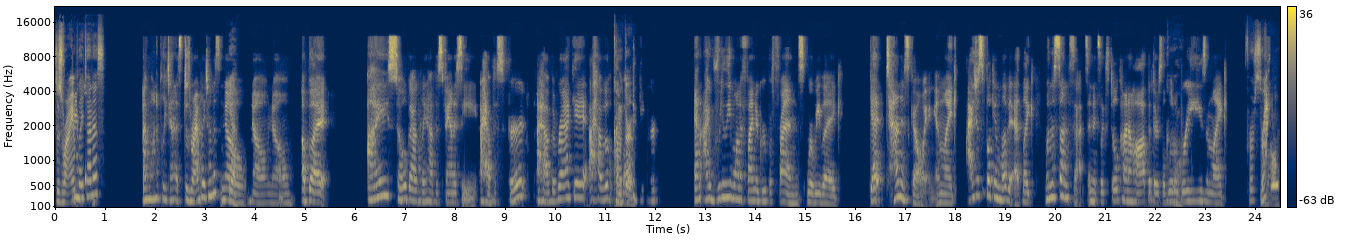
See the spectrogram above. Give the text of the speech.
Does Ryan play tennis? I want to play tennis. Does Ryan play tennis? No, no, no. Uh, but I so badly have this fantasy. I have the skirt, I have the racket, I have the, I Come have all the gear. And I really want to find a group of friends where we like get tennis going. And like, I just fucking love it at like when the sun sets and it's like still kind of hot, but there's a little Girl. breeze and like, First of Right? all,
